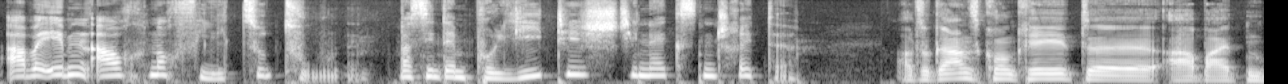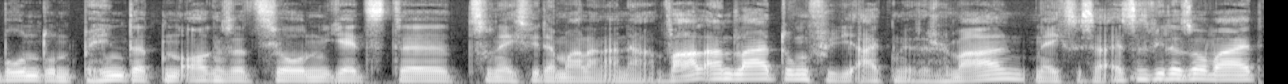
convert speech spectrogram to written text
Aber eben auch noch viel zu tun. Was sind denn politisch die nächsten Schritte? Also ganz konkret äh, arbeiten Bund und Behindertenorganisationen jetzt äh, zunächst wieder mal an einer Wahlanleitung für die eidgenössischen Wahlen. Nächstes Jahr ist es wieder soweit,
